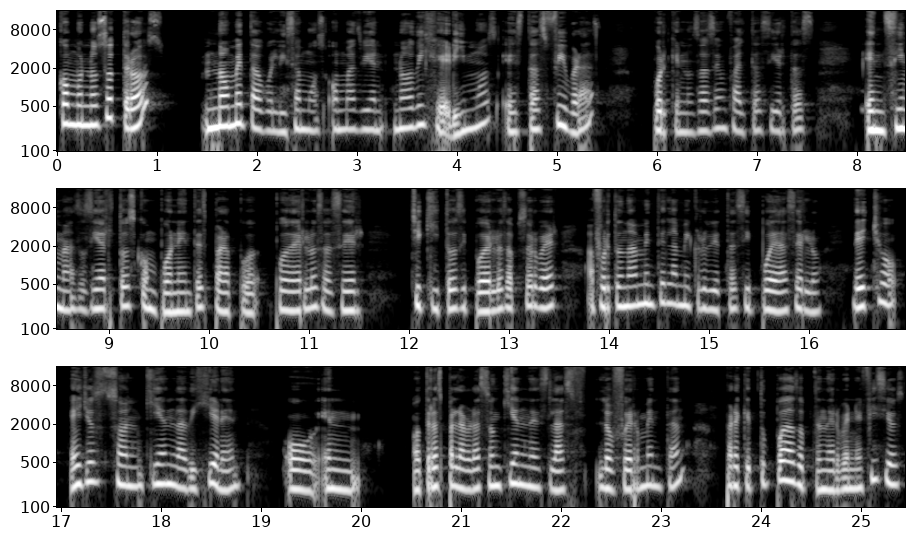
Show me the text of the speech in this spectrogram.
como nosotros no metabolizamos o más bien no digerimos estas fibras porque nos hacen falta ciertas enzimas o ciertos componentes para poderlos hacer chiquitos y poderlos absorber, afortunadamente la microbiota sí puede hacerlo. De hecho, ellos son quien la digieren o en otras palabras son quienes las lo fermentan para que tú puedas obtener beneficios.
